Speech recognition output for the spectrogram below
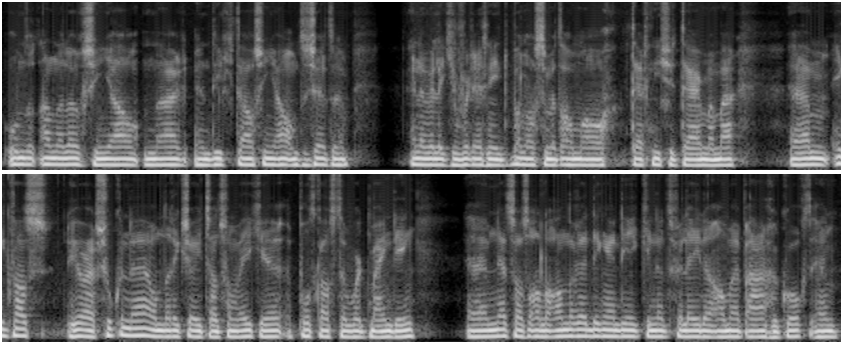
om dat analoog signaal naar een digitaal signaal om te zetten. En dan wil ik je voor de rest niet belasten met allemaal technische termen. Maar um, ik was heel erg zoekende, omdat ik zoiets had van: weet je, podcasten wordt mijn ding. Um, net zoals alle andere dingen die ik in het verleden allemaal heb aangekocht. En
